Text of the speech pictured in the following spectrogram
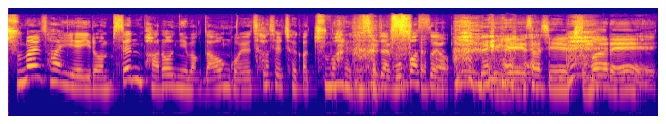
주말 사이에 이런 센 발언이 막 나온 거예요. 사실 제가 주말에 뉴스를 잘 못 봤어요. 네. 그게 사실 주말에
